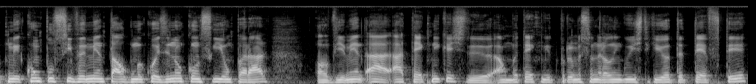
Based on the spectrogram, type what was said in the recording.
comer compulsivamente alguma coisa e não conseguiam parar. Obviamente, há, há técnicas, de, há uma técnica de programação neurolinguística e outra de TFT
